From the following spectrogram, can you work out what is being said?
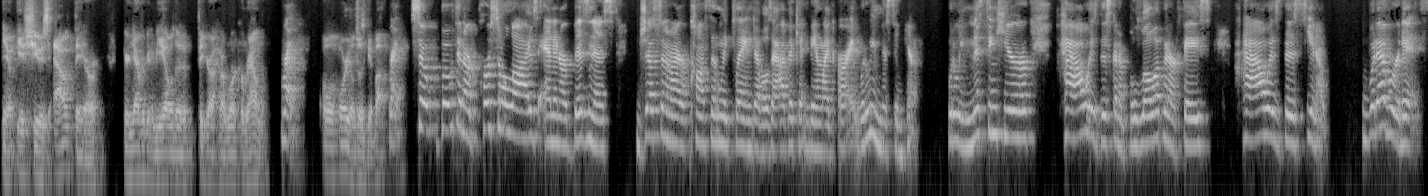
you know issues out there you're never going to be able to figure out how to work around them right or, or you'll just give up right so both in our personal lives and in our business Justin and I are constantly playing devil's advocate and being like, all right, what are we missing here? What are we missing here? How is this going to blow up in our face? How is this, you know, whatever it is?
